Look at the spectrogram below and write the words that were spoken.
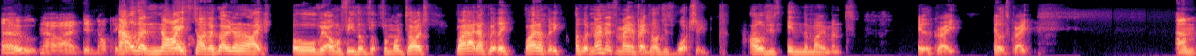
Oh no, I did not pick. That up was a nice touch. I got it on like, oh, the old themes on for, for montage. Write that down quickly. Write that down quickly. I've got no notes for main event. I was just watching. I was just in the moment. It was great. It was great. Um,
